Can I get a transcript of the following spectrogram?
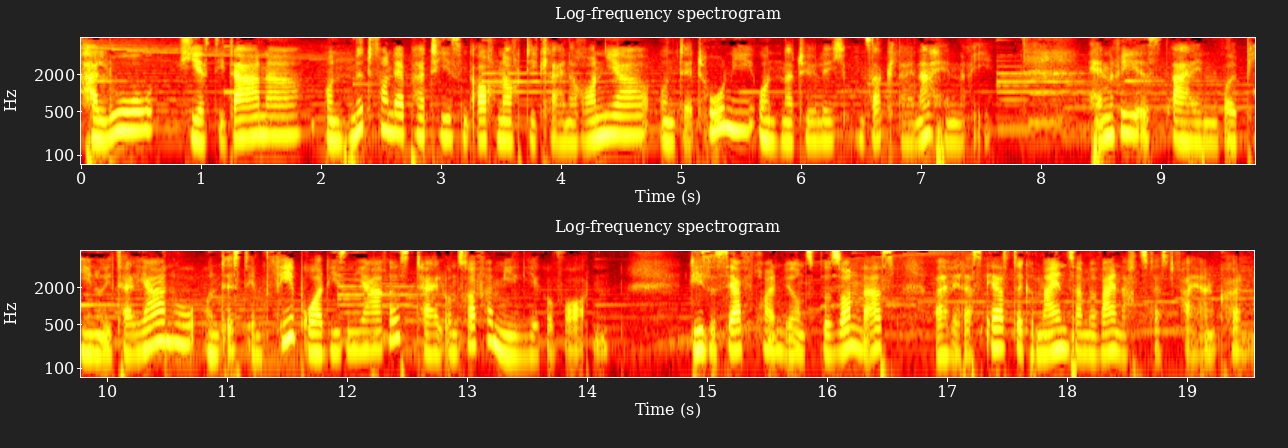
Hallo, hier ist die Dana und mit von der Partie sind auch noch die kleine Ronja und der Toni und natürlich unser kleiner Henry. Henry ist ein Volpino Italiano und ist im Februar diesen Jahres Teil unserer Familie geworden. Dieses Jahr freuen wir uns besonders, weil wir das erste gemeinsame Weihnachtsfest feiern können.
